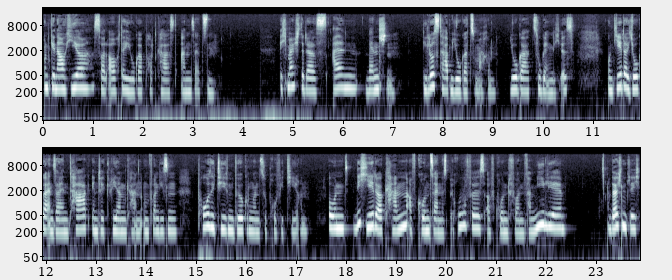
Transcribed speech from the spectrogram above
Und genau hier soll auch der Yoga-Podcast ansetzen. Ich möchte, dass allen Menschen, die Lust haben, Yoga zu machen, Yoga zugänglich ist und jeder Yoga in seinen Tag integrieren kann, um von diesen positiven Wirkungen zu profitieren. Und nicht jeder kann aufgrund seines Berufes, aufgrund von Familie, wöchentlich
